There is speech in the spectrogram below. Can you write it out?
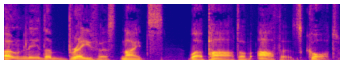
Only the bravest knights were part of Arthur's court.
